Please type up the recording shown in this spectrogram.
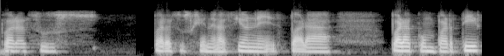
para sus para sus generaciones, para, para compartir.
